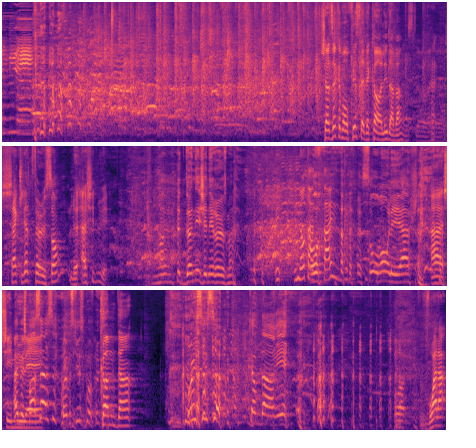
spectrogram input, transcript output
M, U, S. Je à dire que mon fils l'avait calé d'avance. là. Euh, Chaque lettre fait un son, le H est muet. Ouais, Donnez généreusement. Une autre Oh. antithèse. Sauvons les haches. Ah, chez Hey, mais Muet. je pensais à ça. Ouais, excuse-moi. Comme dans. Oui, c'est ça. Comme dans rien. Voilà.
